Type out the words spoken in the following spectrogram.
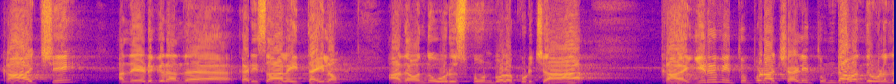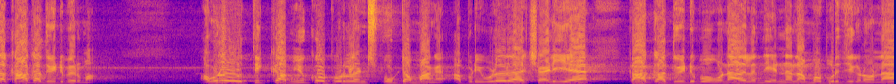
காய்ச்சி அந்த எடுக்கிற அந்த கரிசாலை தைலம் அதை வந்து ஒரு ஸ்பூன் போல குடிச்சா கா- இருமி துப்புனா சளி துண்டா வந்து விழுந்தா காக்கா தூக்கிட்டு போயிருமா. அவ்வளோ திக்கா மியூக்கோ பொருளன் ஸ்பூட்டம்பாங்க. அப்படி விழுற சளிய காக்கா தூக்கிட்டு போகும்னா அதுல இருந்து என்ன நம்ம புரிஞ்சுக்கணும்னா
